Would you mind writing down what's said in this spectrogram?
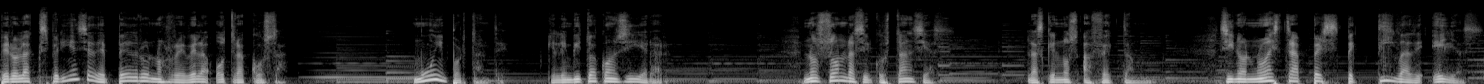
Pero la experiencia de Pedro nos revela otra cosa, muy importante, que le invito a considerar. No son las circunstancias las que nos afectan, sino nuestra perspectiva de ellas.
